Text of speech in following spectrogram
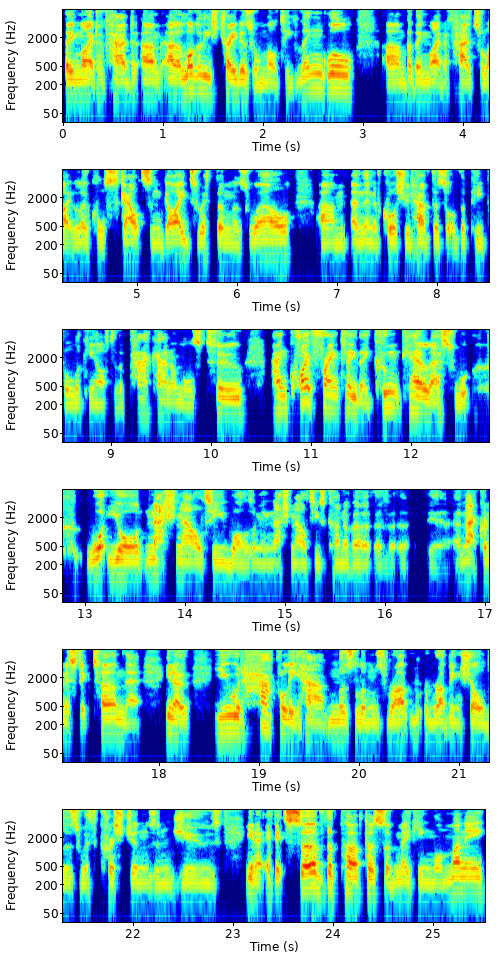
They might have had um, a lot of these traders were multilingual, um, but they might have had sort of like local scouts and guides with them as well. Um, and then of course you'd have the sort of the people looking after the pack animals too. And quite frankly, they couldn't care less w- what your nationality was. I mean, nationality nationality is kind of a, a, a, anachronistic term there. You know, you would happily have Muslims rub, rubbing shoulders with Christians and Jews. You know, if it served the purpose of making more money,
